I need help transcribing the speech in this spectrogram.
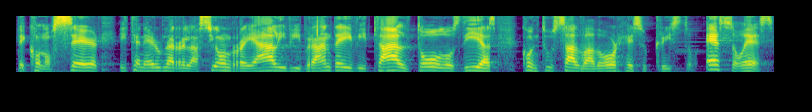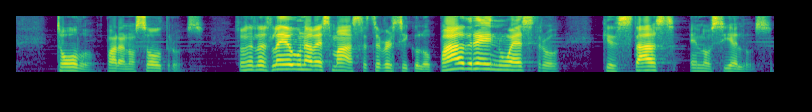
de conocer y tener una relación real y vibrante y vital todos los días con tu Salvador Jesucristo. Eso es todo para nosotros. Entonces les leo una vez más este versículo. Padre nuestro que estás en los cielos.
